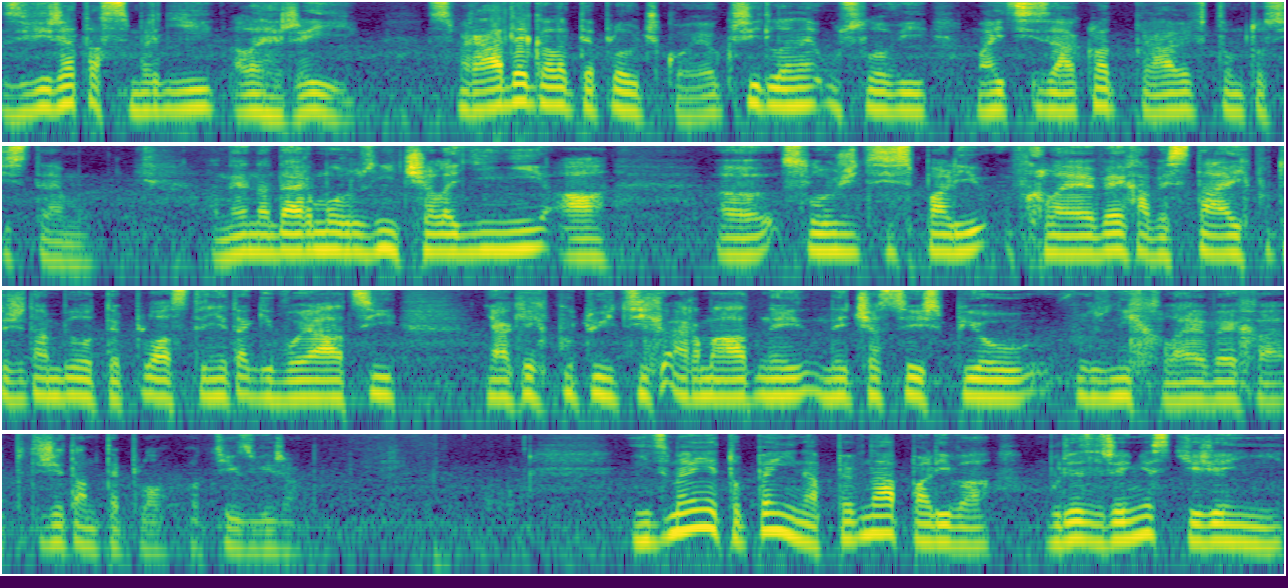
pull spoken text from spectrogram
Zvířata smrdí, ale hřejí. Smrádek ale teploučko je okřídlené úsloví mající základ právě v tomto systému. A ne nadarmo různí čeledíní a e, sloužící spali v chlévech a ve stájích, protože tam bylo teplo a stejně tak i vojáci nějakých putujících armád nej, nejčastěji spijou v různých chlévech, a, protože je tam teplo od těch zvířat. Nicméně topení na pevná paliva bude zřejmě stěžení,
